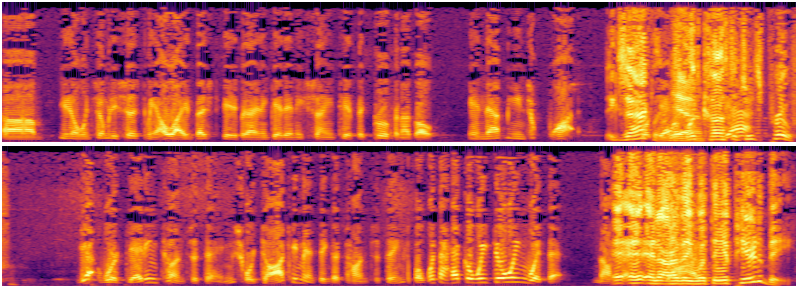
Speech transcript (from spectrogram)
um, you know, when somebody says to me, "Oh, I investigated, but I didn't get any scientific proof," and I go, "And that means what?" Exactly. Well, What, yeah. what constitutes proof? Yeah, we're getting tons of things, we're documenting a tons of things, but what the heck are we doing with it? Nothing. And, and are they what they appear to be?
